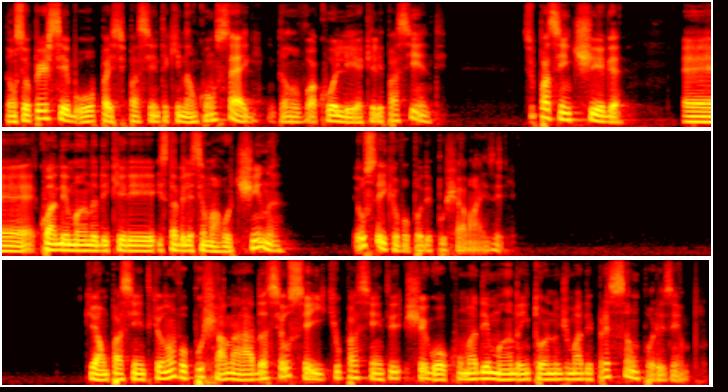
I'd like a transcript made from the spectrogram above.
Então, se eu percebo, opa, esse paciente aqui não consegue, então eu vou acolher aquele paciente. Se o paciente chega é, com a demanda de querer estabelecer uma rotina, eu sei que eu vou poder puxar mais ele. Que é um paciente que eu não vou puxar nada se eu sei que o paciente chegou com uma demanda em torno de uma depressão, por exemplo.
